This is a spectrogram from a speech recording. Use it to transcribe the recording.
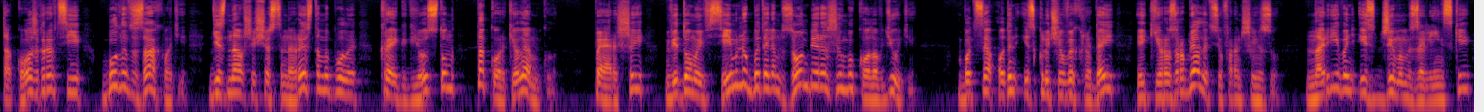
Також гравці були в захваті, дізнавшись, що сценаристами були Крейг Гюстон та Коркі Лемко. Перший відомий всім любителям зомбі режиму Call of Duty, бо це один із ключових людей, які розробляли цю франшизу, на рівень із Джимом Зелінський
